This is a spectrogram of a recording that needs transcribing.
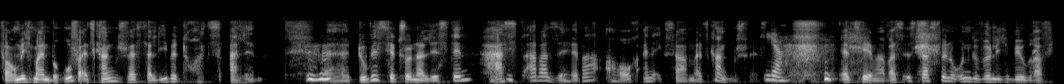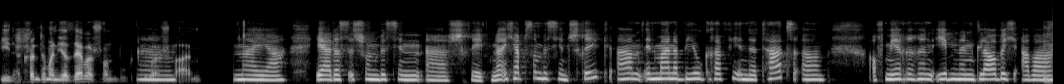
Warum ich meinen Beruf als Krankenschwester liebe, trotz allem. Mhm. Äh, du bist jetzt Journalistin, hast aber selber auch ein Examen als Krankenschwester. Ja. Erzähl mal, was ist das für eine ungewöhnliche Biografie? Da könnte man ja selber schon ein Buch drüber Ähm, schreiben. Naja, ja, das ist schon ein bisschen äh, schräg. Ne? Ich habe so ein bisschen schräg ähm, in meiner Biografie, in der Tat, ähm, auf mehreren Ebenen, glaube ich, aber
